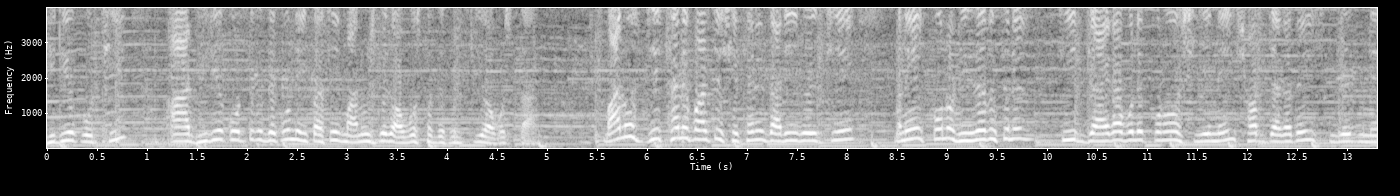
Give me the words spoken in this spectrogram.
ভিডিও করছি। আর ভিডিও করতে দেখুন, এই পাশের মানুষদের অবস্থা, দেখুন কি অবস্থা। মানুষ যেখানে পারছে সেখানে দাঁড়িয়ে রয়েছে। মানে কোনো রিজার্ভেশনের সিট জায়গা বলে কোনো ইয়ে নেই। সব জায়গাতেই মানে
